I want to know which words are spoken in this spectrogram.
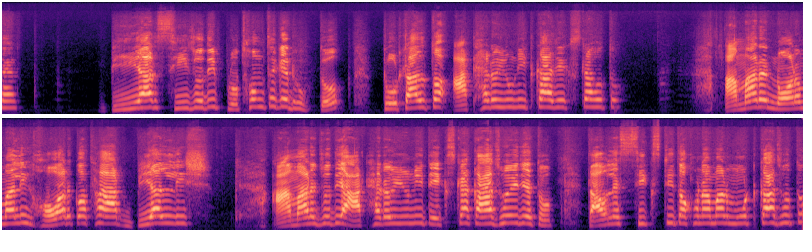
স্যার। বি আর সি যদি প্রথম থেকে ঢুকতো টোটাল তো আঠারো ইউনিট কাজ এক্সট্রা হতো। আমার নর্মালি হওয়ার কথা আর বিয়াল্লিশ। আমার যদি আঠারো ইউনিট এক্সট্রা কাজ হয়ে যেত, তাহলে সিক্সটি তখন আমার মোট কাজ হতো?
